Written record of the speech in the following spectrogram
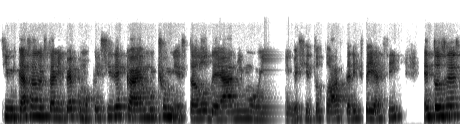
si mi casa no está limpia, como que sí decae mucho mi estado de ánimo y, y me siento toda triste y así. Entonces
